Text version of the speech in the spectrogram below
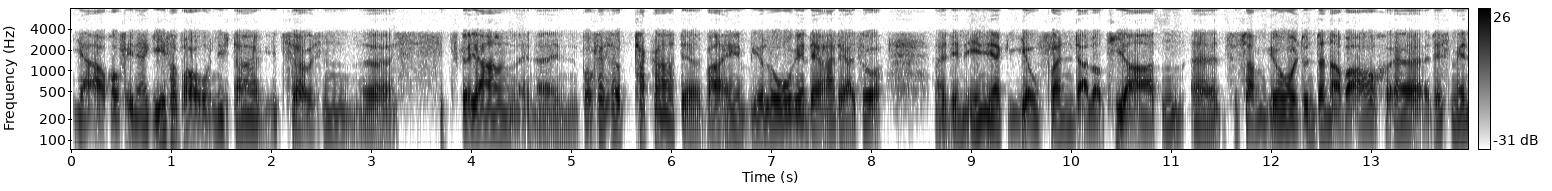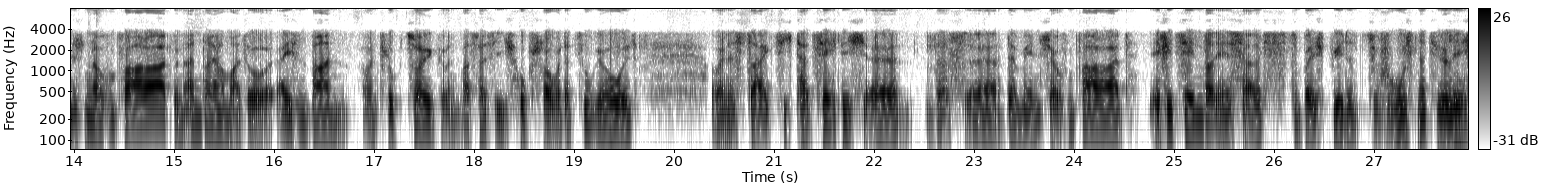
Ja, auch auf Energieverbrauch. Nicht? Da gibt es ja aus den äh, 70er Jahren einen Professor Tucker, der war ein Biologe, der hatte also äh, den Energieaufwand aller Tierarten äh, zusammengeholt und dann aber auch äh, des Menschen auf dem Fahrrad und andere haben also Eisenbahn und Flugzeug und was weiß ich, Hubschrauber dazugeholt. Und es zeigt sich tatsächlich, äh, dass äh, der Mensch auf dem Fahrrad effizienter ist als zum Beispiel zu Fuß natürlich.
